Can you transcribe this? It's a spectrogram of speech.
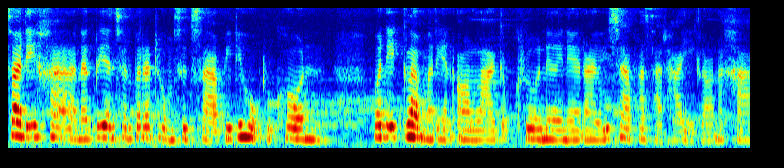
สวัสดีค่ะ นักเรียนชั้นประถมศึกษาปีที่ 6 ทุกคน วันนี้กลับมาเรียนออนไลน์กับครูเนยในรายวิชาภาษาไทยอีกแล้วนะคะ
